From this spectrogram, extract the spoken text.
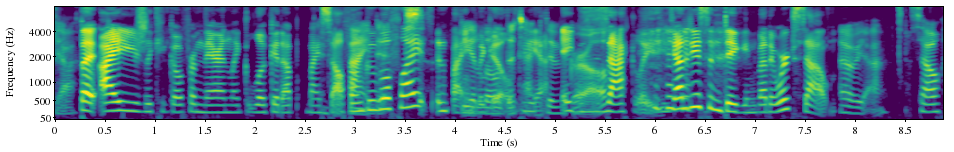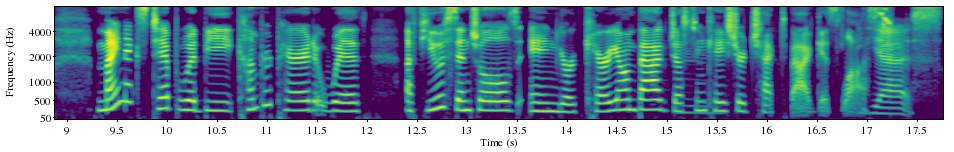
Yeah. But I usually could go from there and like look it up myself on Google it. Flights and find Be a the little deals. detective yeah, girl. exactly. You got to do some digging, but it works out. Oh yeah. So, my next tip would be come prepared with a few essentials in your carry-on bag just in Mm. case your checked bag gets lost. Yes.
